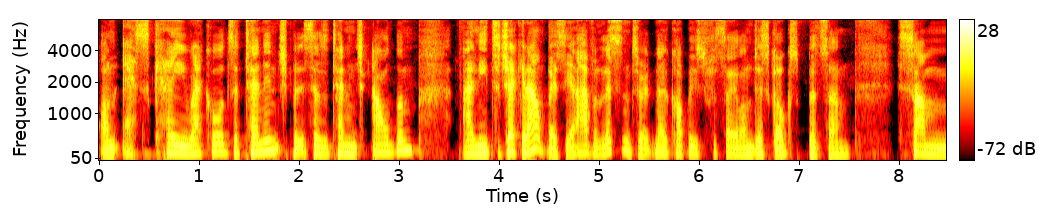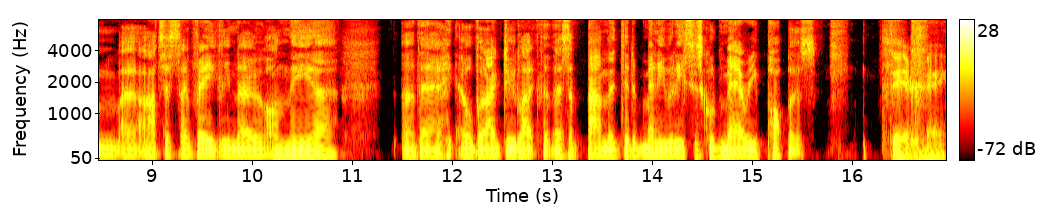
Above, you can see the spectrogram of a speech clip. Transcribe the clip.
on SK Records, a 10 inch, but it says a 10 inch album. I need to check it out, basically. I haven't listened to it. No copies for sale on Discogs, but um, some uh, artists I vaguely know on the. Uh, uh, there, although I do like that there's a band that did many releases called Mary Poppers. Dear me.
